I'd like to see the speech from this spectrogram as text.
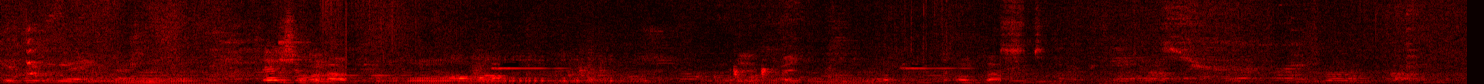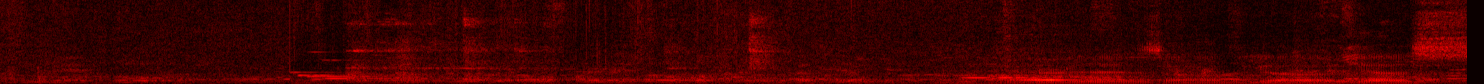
There it is. Oh my god, yes.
